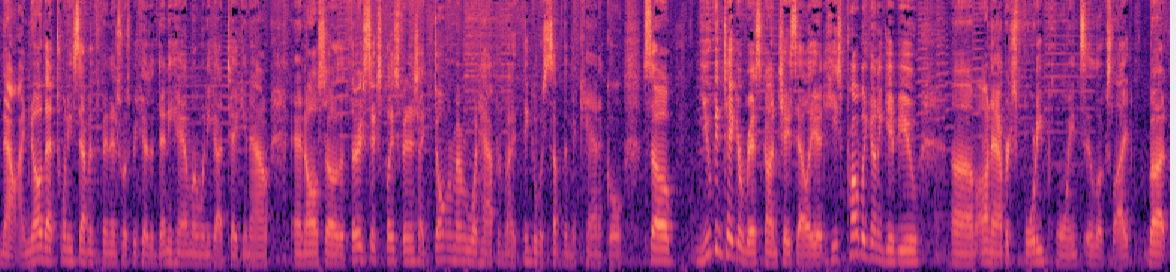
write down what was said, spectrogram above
Now, I know that 27th finish was because of Denny Hamlin when he got taken out, and also the 36th place finish. I don't remember what happened, but I think it was something mechanical. So you can take a risk on Chase Elliott. He's probably going to give you, um, on average, 40 points, it looks like. But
